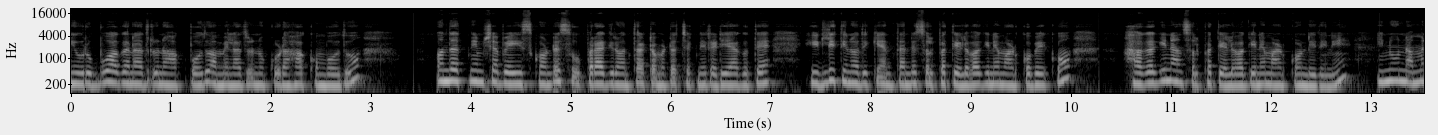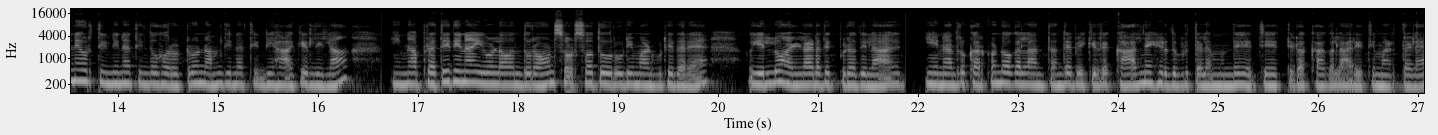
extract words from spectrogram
ನೀವು ರುಬ್ಬುವಾಗನಾದ್ರೂ ಹಾಕ್ಬೋದು ಆಮೇಲಾದ್ರೂ ಕೂಡ ಹಾಕ್ಕೊಬೋದು ಒಂದು ಹತ್ತು ನಿಮಿಷ ಬೇಯಿಸ್ಕೊಂಡ್ರೆ ಸೂಪರಾಗಿರುವಂಥ ಟೊಮೆಟೊ ಚಟ್ನಿ ರೆಡಿ ಆಗುತ್ತೆ. ಇಡ್ಲಿ ತಿನ್ನೋದಕ್ಕೆ ಅಂತಂದರೆ ಸ್ವಲ್ಪ ತೆಳುವಾಗಿಯೇ ಮಾಡ್ಕೋಬೇಕು. ಹಾಗಾಗಿ ನಾನು ಸ್ವಲ್ಪ ತೆಳುವಾಗಿಯೇ ಮಾಡ್ಕೊಂಡಿದ್ದೀನಿ. ಇನ್ನು ನಮ್ಮನೆಯವ್ರ ತಿಂಡಿನ ತಿಂದು ಹೊರಟರು ನಮ್ಮ ದಿನ ತಿಂಡಿ ಆಗಿರಲಿಲ್ಲ ಇನ್ನು ಪ್ರತಿದಿನ ಇವಳ ಒಂದು ರೌಂಡ್ಸ್ ಓಡಿಸೋದು ರೂಢಿ ಮಾಡಿಬಿಟ್ಟಿದ್ದಾರೆ ಎಲ್ಲೂ ಅಳ್ಳಾಡೋದಕ್ಕೆ ಬಿಡೋದಿಲ್ಲ. ಏನಾದರೂ ಕರ್ಕೊಂಡು ಹೋಗಲ್ಲ ಅಂತಂದರೆ ಬೇಕಿದ್ರೆ ಕಾಲನ್ನೇ ಹಿಡಿದು ಬಿಡ್ತಾಳೆ, ಮುಂದೆ ಹೆಜ್ಜೆ ಎತ್ತಿಡೋಕ್ಕಾಗಲ್ಲ ಆ ರೀತಿ ಮಾಡ್ತಾಳೆ.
